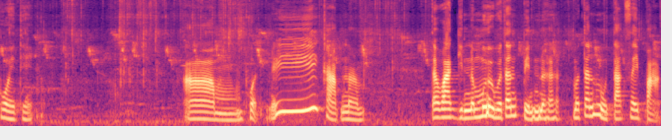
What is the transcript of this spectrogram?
คอยเถอะอามผดนี่ขาบน้ำแต่ว่ากินน้ำมือมาท่านเป็นนะมาท่านหูตักใส่ปาก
